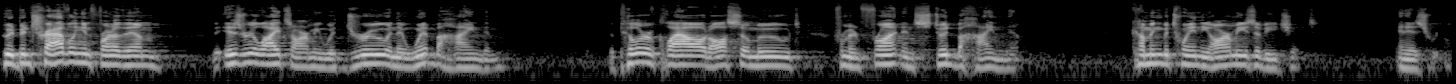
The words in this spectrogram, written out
who had been traveling in front of them, the Israelites' army withdrew and they went behind them. The pillar of cloud also moved from in front and stood behind them, coming between the armies of Egypt and Israel.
